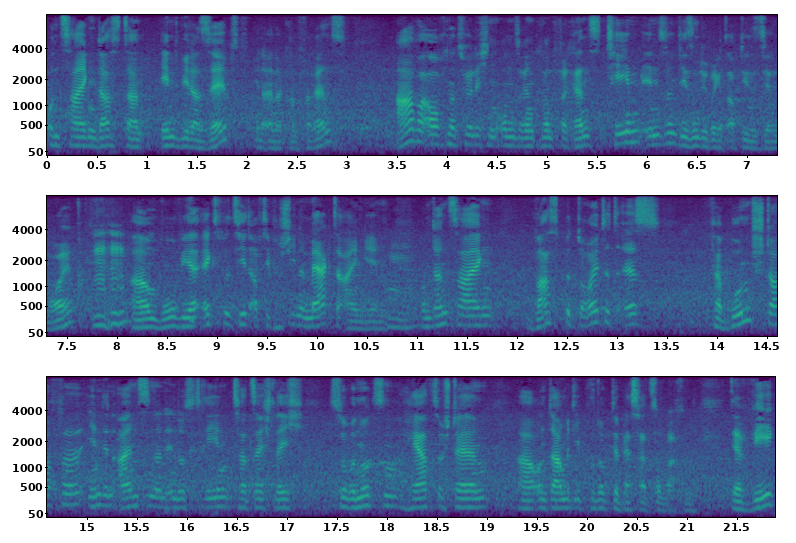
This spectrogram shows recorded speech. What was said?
und zeigen das dann entweder selbst in einer Konferenz, aber auch natürlich in unseren Konferenzthemeninseln, die sind übrigens auch dieses Jahr neu, Mhm. ähm, wo wir explizit auf die verschiedenen Märkte eingehen Mhm. und dann zeigen, was bedeutet es, Verbundstoffe in den einzelnen Industrien tatsächlich zu benutzen, herzustellen und damit die Produkte besser zu machen. Der Weg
